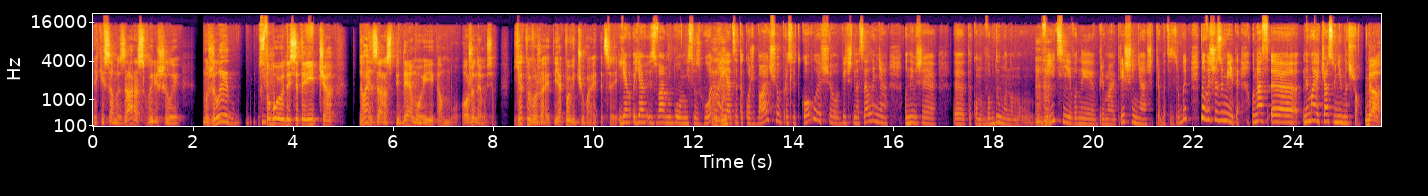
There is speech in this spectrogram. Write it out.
які саме зараз вирішили. Ми жили з тобою десятиріччя. Давай зараз підемо і там оженемося. Як ви вважаєте, як ви відчуваєте це? Я, я з вами повністю згодна. Угу. Я це також бачу, прослідковую, що більше населення вони вже е, такому в обдуманому Мгм. віці, вони приймають рішення, що треба це зробити. Ну ви ж розумієте, у нас е, немає часу ні на що. Да.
